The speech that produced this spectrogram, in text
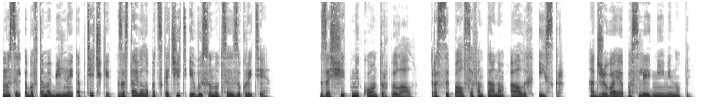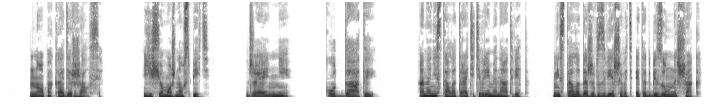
Мысль об автомобильной аптечке заставила подскочить и высунуться из укрытия. Защитный контур пылал, рассыпался фонтаном алых искр, отживая последние минуты. Но пока держался. Еще можно успеть. «Дженни, куда ты?» Она не стала тратить время на ответ не стала даже взвешивать этот безумный шаг,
